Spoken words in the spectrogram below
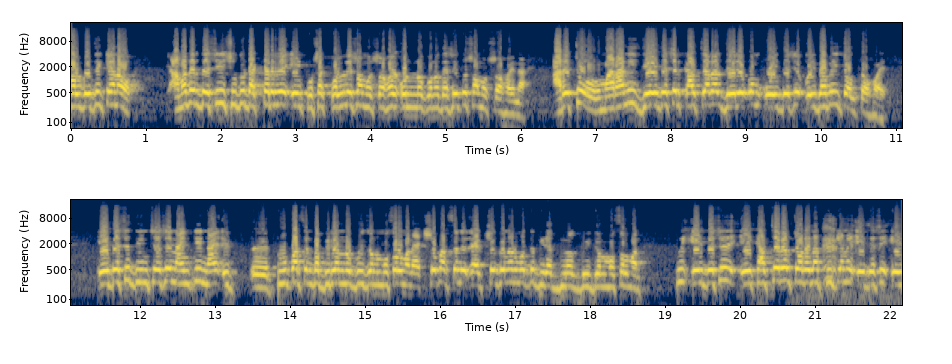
বলবে যে, কেন? আমাদের দেশেই শুধু ডাক্তারের এই পোশাক পরলে সমস্যা হয়, অন্য কোন দেশে তো সমস্যা হয় না। আরে তো মারানি, যে দেশের কালচারাল যেরকম, ওই দেশে ওইভাবেই চলতে হয়। এই দেশে দিন শেষে নাইনটি টু পার্সেন্ট বা বিরানব্বই জন মুসলমান, একশো পার্সেন্ট একশো জনের মধ্যে বিরানব্বই জন মুসলমান তুই এই দেশে এই কালচারাল চলে না, তুই কেন এই দেশে এই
